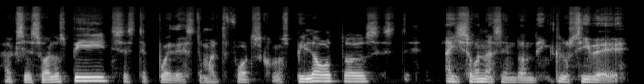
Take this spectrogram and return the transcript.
acceso a los pits, este, puedes tomarte fotos con los pilotos, este, hay zonas en donde inclusive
